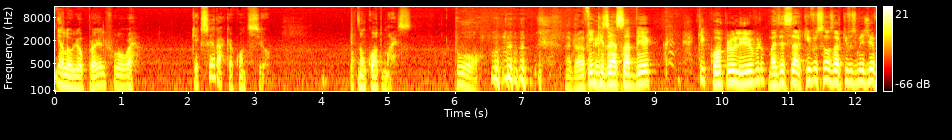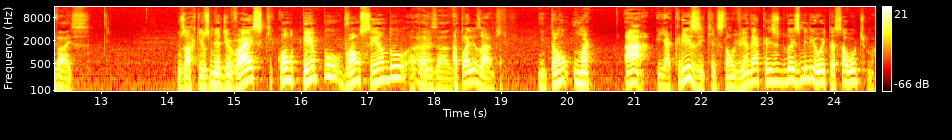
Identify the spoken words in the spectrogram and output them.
E ela olhou para ele e falou: Ué, o que, que, será que aconteceu? Não conto mais. Pô. Quem quiser saber, que compre o livro. Mas esses arquivos são os arquivos medievais. Os arquivos medievais que, com o tempo, vão sendo atualizados. Uh, atualizados. Então, uma ah, e a crise que eles estão vivendo é a crise de 2008, essa última.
